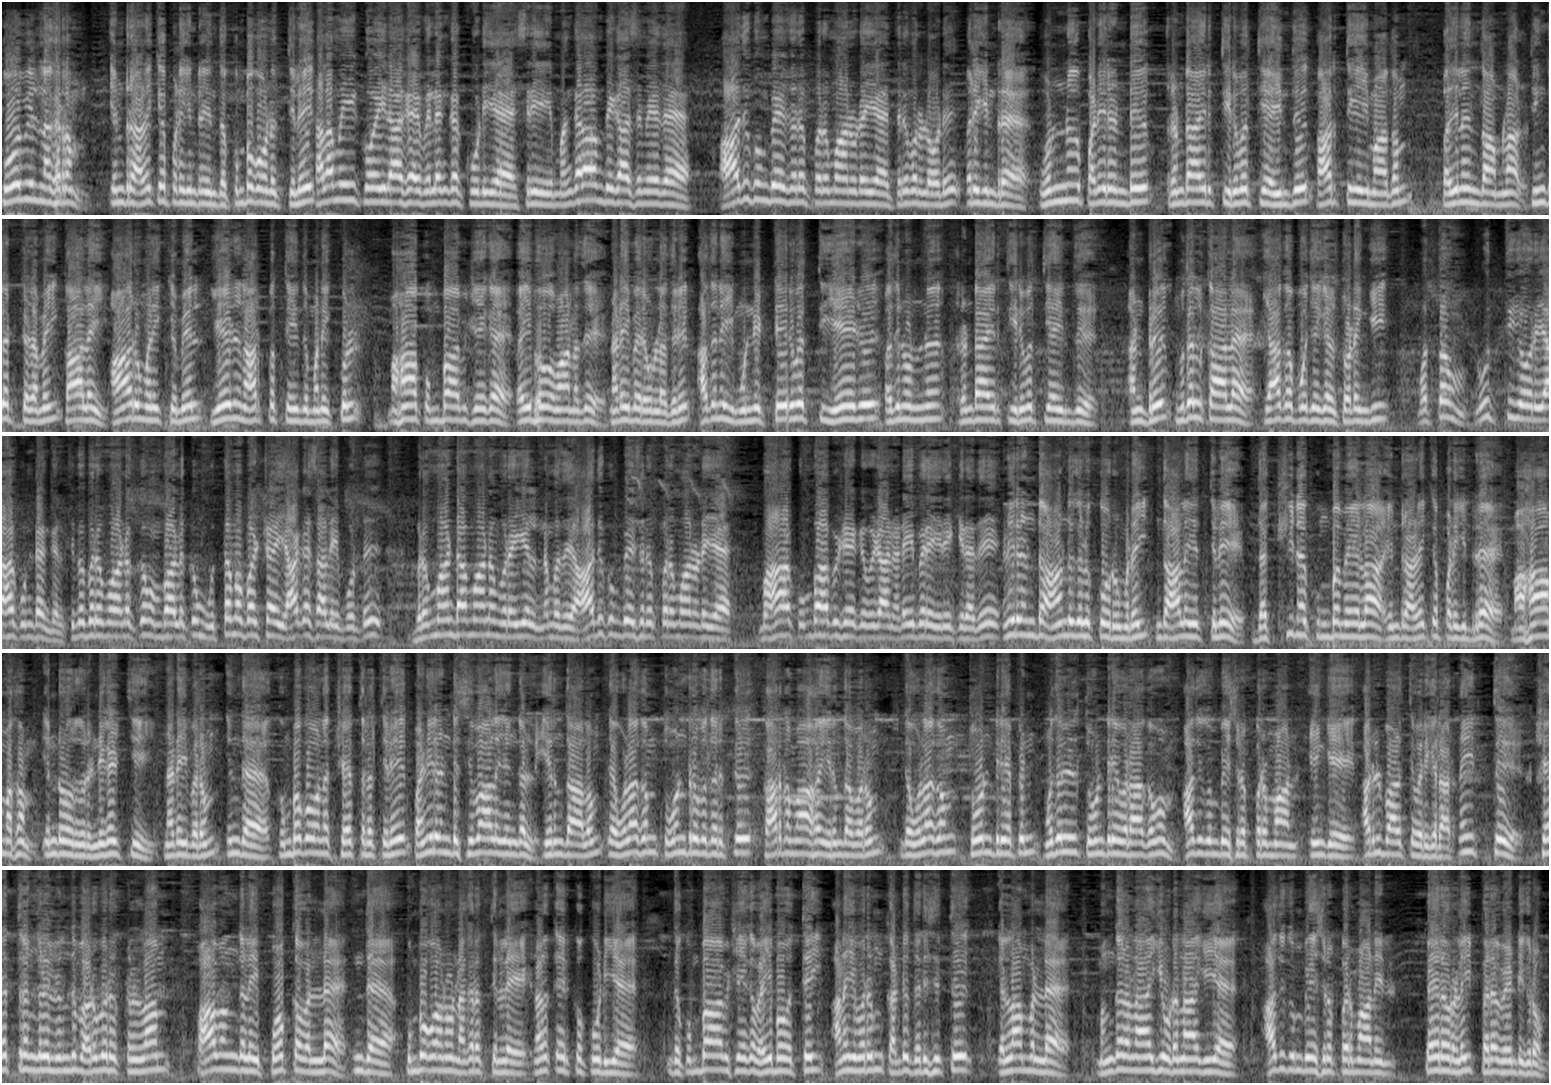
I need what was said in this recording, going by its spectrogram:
கோவில் நகரம் என்று அழைக்கப்படுகின்ற இந்த கும்பகோணத்திலே தலைமை கோயிலாக விளங்கக்கூடிய ஸ்ரீ மங்களாம்பிகா சமேத ஆதிகும்பேஸ்வர பெருமானுடைய திருவருளோடு வருகின்ற ஒன்னு பனிரெண்டு இரண்டாயிரத்தி இருபத்தி ஐந்து கார்த்திகை மாதம் பதினைந்தாம் நாள் திங்கட்கிழமை காலை ஆறு மணிக்கு மேல் ஏழு நாற்பத்தி ஐந்து மணிக்குள் மகா கும்பாபிஷேக வைபவமானது நடைபெற உள்ளது அதனை முன்னிட்டு இருபத்தி ஏழு பதினொன்னு இரண்டாயிரத்தி இருபத்தி ஐந்து அன்று முதல் கால யாக பூஜைகள் தொடங்கி மொத்தம் நூத்தி ஒரு யாக குண்டங்கள். சிவபெருமானுக்கும் அம்பாளுக்கும் உத்தமபட்ச யாகசாலை போட்டு பிரம்மாண்டமான முறையில் நமது ஆதிகும்பேஸ்வர பெருமானுடைய மகா கும்பாபிஷேக விழா நடைபெற இருக்கிறது. பனிரெண்டு ஆண்டுகளுக்கு ஒரு முறை இந்த ஆலயத்திலே தட்சிண கும்பமேளா என்று அழைக்கப்படுகின்ற மகாமகம் என்ற ஒரு நிகழ்ச்சி நடைபெறும். இந்த கும்பகோண கஷேத்திரத்திலே பனிரெண்டு சிவாலயங்கள் இருந்தாலும் இந்த உலகம் தோன்றுவதற்கு காரணமாக இருந்தவரும் இந்த உலகம் தோன்றிய பின் முதலில் தோன்றியவராகவும் ஆதிகும்பேஸ்வர பெருமான் இங்கே அருள் வருகிறார். அனைத்து கஷேத்திரங்களிலிருந்து வருவருக்கெல்லாம் பாவங்களை போக்கவல்ல இந்த கும்பகோணம் நகரத்திலே நடக்க இருக்கக்கூடிய இந்த கும்பாபிஷேக வைபவத்தை அனைவரும் கண்டு தரிசித்து எல்லாம் வல்ல மங்களனாகி உடனாகிய ஆதிகும்பேஸ்வர பெருமானின் பேரவர்களை பெற வேண்டுகிறோம்.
